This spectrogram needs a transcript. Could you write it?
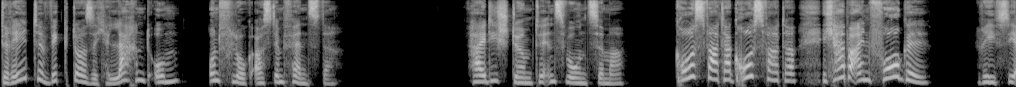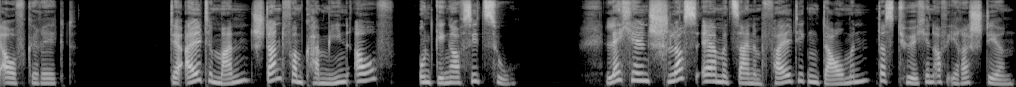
drehte Viktor sich lachend um und flog aus dem Fenster. Heidi stürmte ins Wohnzimmer. Großvater, Großvater, ich habe einen Vogel, rief sie aufgeregt. Der alte Mann stand vom Kamin auf und ging auf sie zu. Lächelnd schloss er mit seinem faltigen Daumen das Türchen auf ihrer Stirn.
